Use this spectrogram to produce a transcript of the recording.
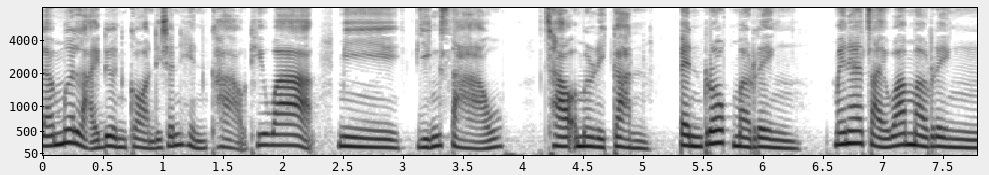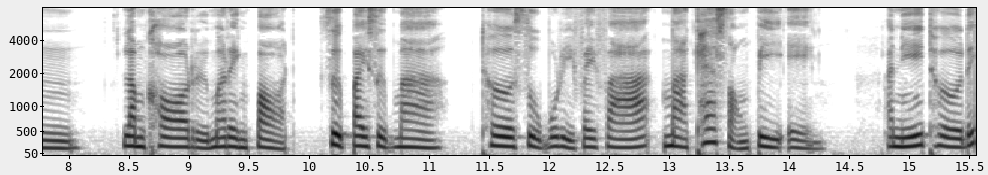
แล้วเมื่อหลายเดือนก่อนดิฉันเห็นข่าวที่ว่ามีหญิงสาว ชาวอเมริกัน เป็นโรคมะเร็ง ไม่แน่ใจว่ามะเร็งลำคอหรือมะเร็งปอด สืบไปสืบมา เธอสูบบุหรี่ไฟฟ้ามาแค่สองปีเอง อันนี้เธอได้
